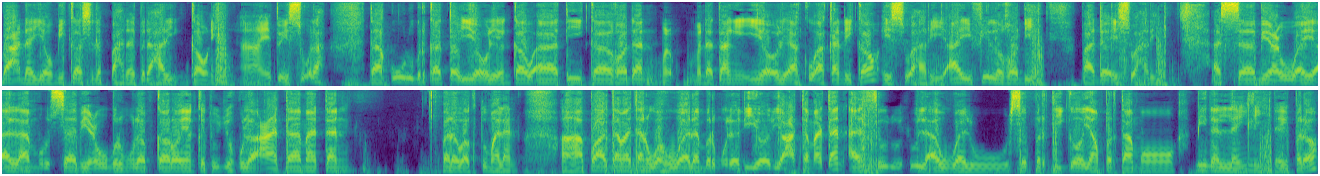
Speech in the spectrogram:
ba'da yaumika selepas daripada hari engkau ni. Ha itu esok lah. Taqulu berkata ia oleh engkau atika ghadan mendatangi ia oleh aku akan dikau esok hari ay fil ghadi pada esok hari. As-sabi'u ay al-amru as-sabi'u bermula perkara yang ketujuh pula atamatan pada waktu malam. Ha, apa atamatan wahwa dan bermula dia dia atamatan as-sulusul awwalu sepertiga yang pertama minal laili daripada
